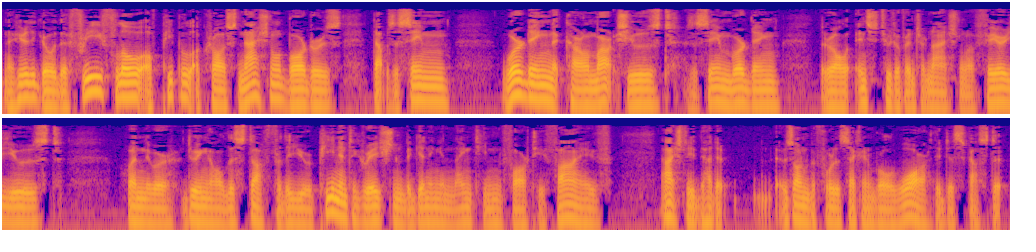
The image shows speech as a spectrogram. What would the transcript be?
Now here they go. The free flow of people across national borders. That was the same wording that Karl Marx used. The same wording the Royal Institute of International Affairs used when they were doing all this stuff for the European integration beginning in 1945. Actually, they had it, it was on before the Second World War. They discussed it,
